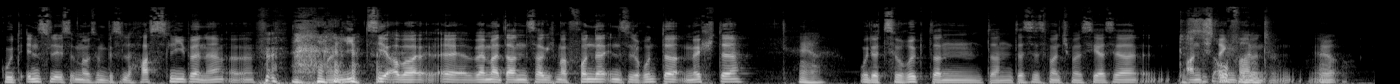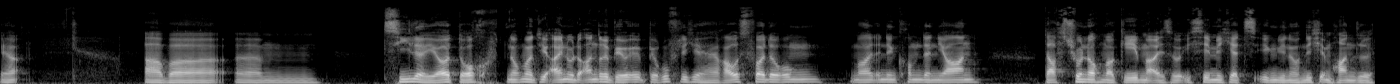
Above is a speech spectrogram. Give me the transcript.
Gut, Insel ist immer so ein bisschen Hassliebe, ne? Äh, man liebt sie, aber äh, wenn man dann, sage ich mal, von der Insel runter möchte ja. oder zurück, dann, dann das ist manchmal sehr, sehr Das ist anstrengend. Aufwand. oder- Ja. ja. Aber ähm, Ziele, ja doch, nochmal die ein oder andere be berufliche Herausforderung mal in den kommenden Jahren darf es schon nochmal geben. Also ich sehe mich jetzt irgendwie noch nicht im Handel,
